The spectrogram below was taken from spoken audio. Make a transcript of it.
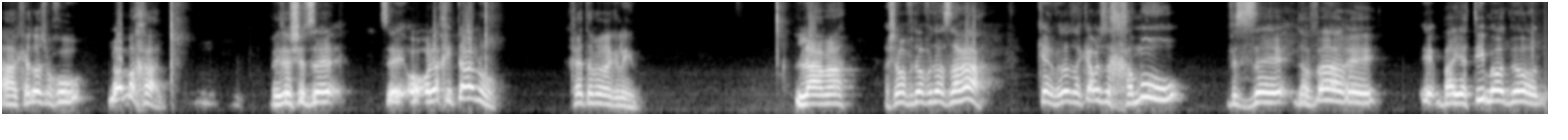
הקדוש ברוך הוא לא מחל, וזה שזה זה הולך איתנו, חטא המרגלים. למה? עכשיו עבדו עבודה זרה. כן, עבודה זרה, כמה שזה חמור, וזה דבר אה, אה, בעייתי מאוד מאוד,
